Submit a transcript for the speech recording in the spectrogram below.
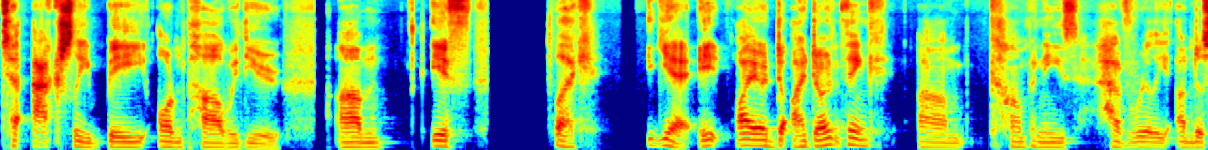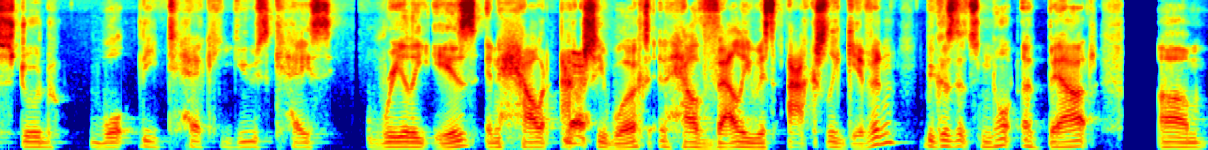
to actually be on par with you. Um if like yeah, it I I don't think um companies have really understood what the tech use case really is and how it actually works and how value is actually given because it's not about um,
